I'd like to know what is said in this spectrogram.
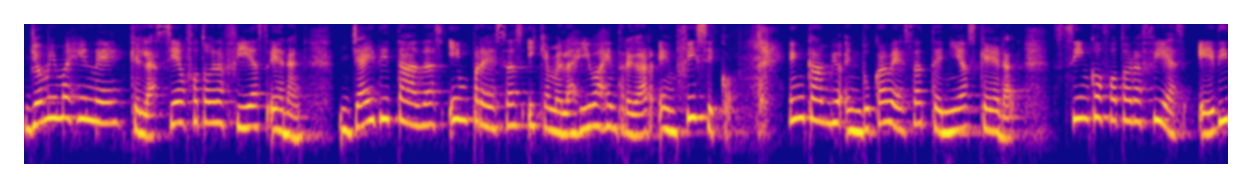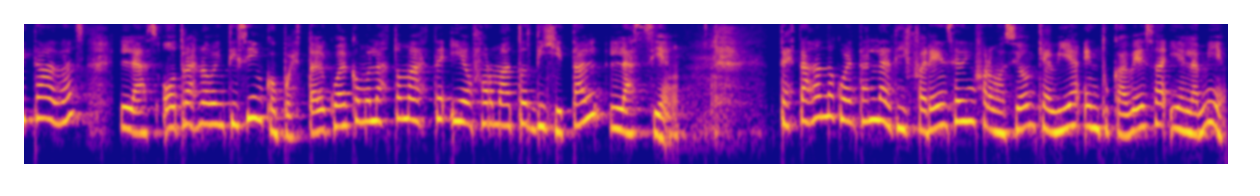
yo me imaginé que las 100 fotografías eran ya editadas, impresas y que me las ibas a entregar en físico. En cambio, en tu cabeza tenías que eran 5 fotografías editadas, las otras 95 pues tal cual como las tomaste y en formato digital las 100. ¿Te estás dando cuenta la diferencia de información que había en tu cabeza y en la mía?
